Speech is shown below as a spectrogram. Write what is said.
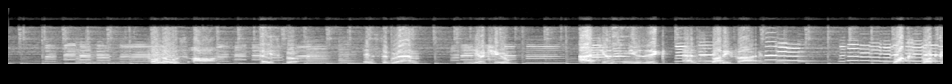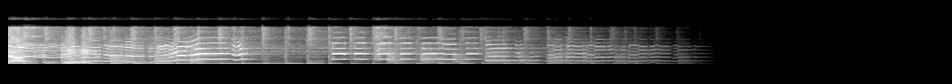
Follow us on Facebook, Instagram, YouTube, iTunes Music and Spotify. Boxpodcast.de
